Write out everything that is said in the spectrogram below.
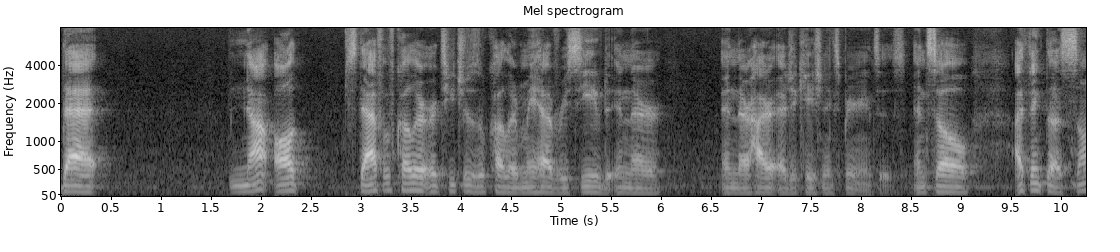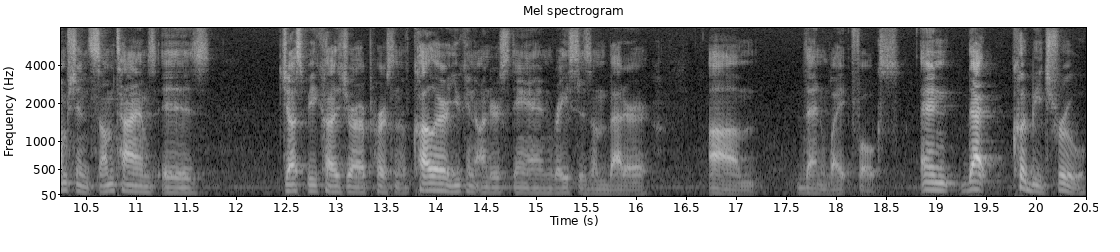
that not all staff of color or teachers of color may have received in their in their higher education experiences. And so I think the assumption sometimes is just because you're a person of color, you can understand racism better um, than white folks. And that could be true.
